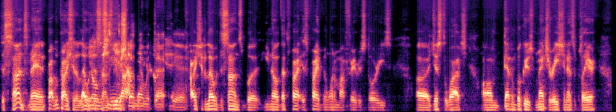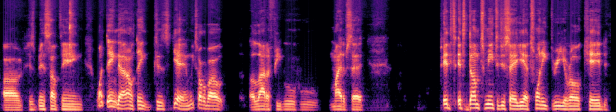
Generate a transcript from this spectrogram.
The Suns, man. Probably probably should have led with Yo, the Suns. Yeah, should have led with that. Yeah, probably should have led with the Suns, but you know that's probably it's probably been one of my favorite stories, uh, just to watch. Um, Devin Booker's maturation as a player, uh, has been something. One thing that I don't think, because yeah, and we talk about a lot of people who might have said it's it's dumb to me to just say, yeah, 23 year old kid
